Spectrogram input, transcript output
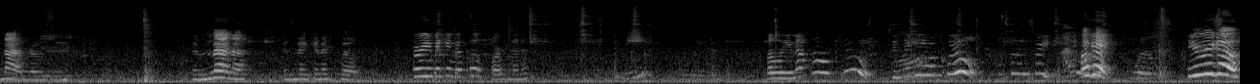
Not Rosie. Jimena is making a quilt. Who are you making a quilt for, Jimena? Me? Alina? Oh, cute. She's making you a quilt. That's really sweet. I Okay, Will. here we go.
